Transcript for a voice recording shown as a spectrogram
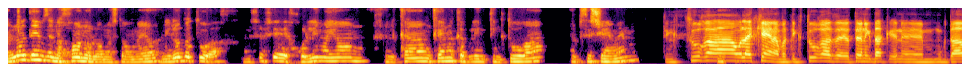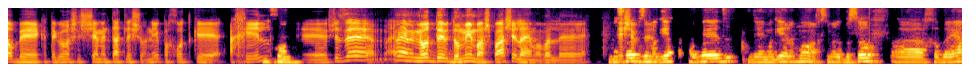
אני לא יודע אם זה נכון או לא מה שאתה אומר, אני לא בטוח. אני חושב שחולים היום, חלקם כן מקבלים טינקטורה על בסיס שמן, טינקטורה אולי כן, אבל טינקטורה זה יותר נגדר, אה, מוגדר בקטגוריה של שמן תת-לשוני, פחות כאכיל, נכון. אה, שזה, הם מאוד דומים בהשפעה שלהם, אבל... אה, בסוף זה מגיע לכבד ומגיע למוח, זאת אומרת בסוף החוויה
